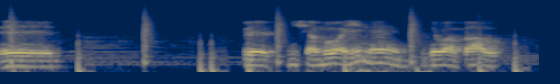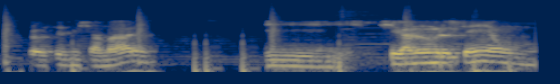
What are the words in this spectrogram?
é, é, me chamou aí, né? Deu aval para vocês me chamarem. E chegar no número 100 é um,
